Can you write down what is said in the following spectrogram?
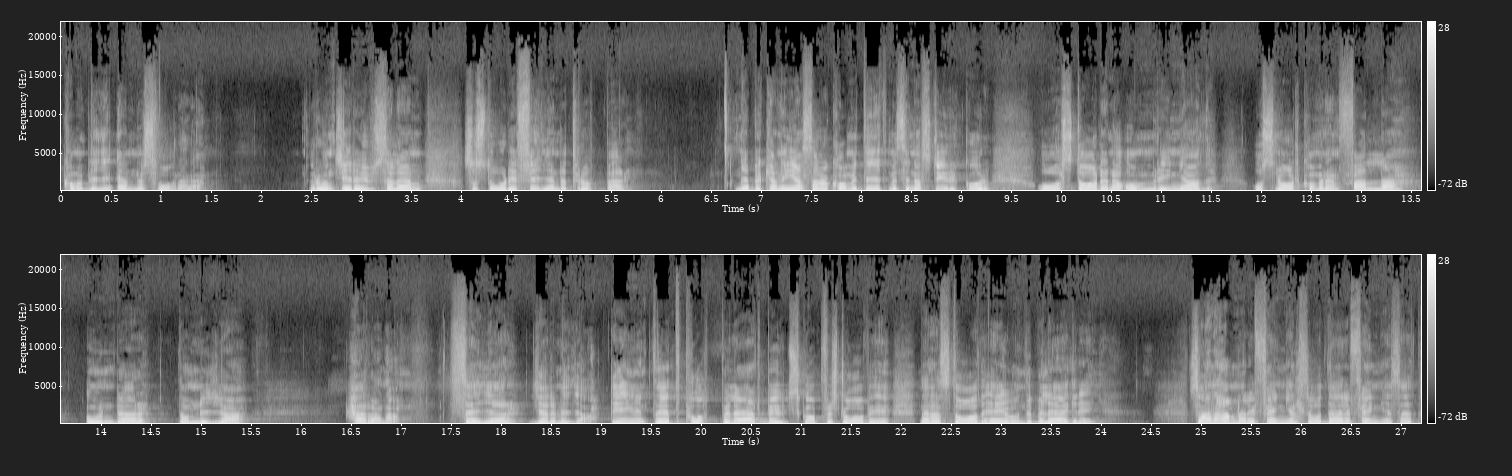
kommer bli ännu svårare. Runt Jerusalem så står det fiendetrupper. Nebukadnessar har kommit dit med sina styrkor och staden är omringad och snart kommer den falla under de nya herrarna säger Jeremia. Det är inte ett populärt budskap förstår vi när en stad är under belägring. Så han hamnar i fängelse och där i fängelset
